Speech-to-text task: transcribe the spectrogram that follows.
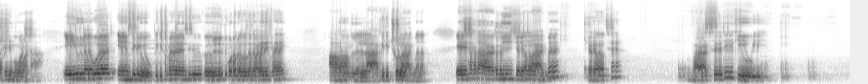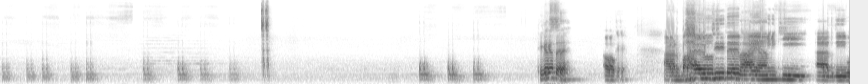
অসীম কুমার শাহ। এই দুইটা বইয়ের এমসিকিউ পিছনের এমসিকিউ কেউ যদি করে ফেলতে পারিস ভাই? আলহামদুলিল্লাহ, আর কিছু লাগবে না। এর সাথে আরেকটা জিনিস যেটা লাগবে, সেটা হচ্ছে ভার্সিটি কিউবি ঠিক আছে? ওকে আর বায়োলজিতে ভাই আমি কি আর দিব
